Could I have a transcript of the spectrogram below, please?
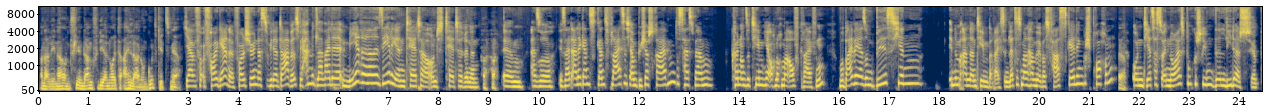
Annalena und vielen Dank für die erneute Einladung. Gut geht's mir. Ja, voll gerne. Voll schön, dass du wieder da bist. Wir haben mittlerweile mehrere Serientäter und Täterinnen. ähm, also ihr seid alle ganz, ganz fleißig am Bücherschreiben. Das heißt, wir haben können unsere Themen hier auch nochmal aufgreifen. Wobei wir ja so ein bisschen in einem anderen Themenbereich sind. Letztes Mal haben wir über das Fast Scaling gesprochen ja. und jetzt hast du ein neues Buch geschrieben, The Leadership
